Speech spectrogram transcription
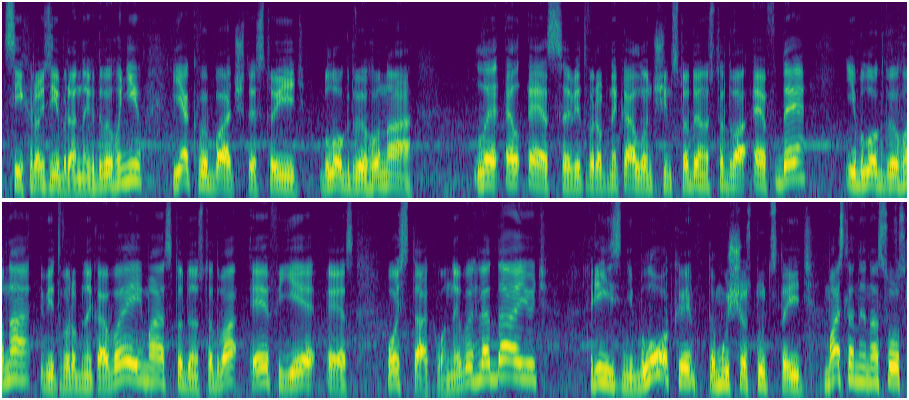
цих розібраних двигунів. Як ви бачите, стоїть блок двигуна LS від виробника Longchin 192 FD і блок двигуна від виробника Вейма 192 FES. Ось так вони виглядають. Різні блоки, тому що тут стоїть масляний насос,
